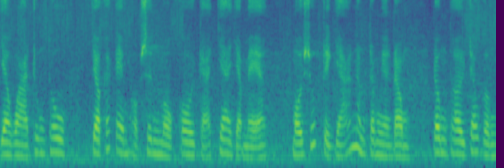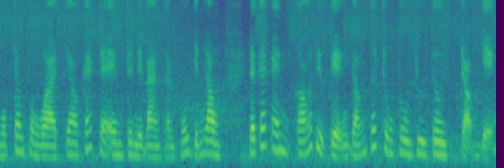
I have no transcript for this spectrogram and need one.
và quà Trung Thu cho các em học sinh mồ côi cả cha và mẹ, mỗi suất trị giá 500.000 đồng đồng thời trao gần 100 phần quà cho các trẻ em trên địa bàn thành phố Vĩnh Long để các em có điều kiện đón Tết Trung thu vui tươi, trọn vẹn.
